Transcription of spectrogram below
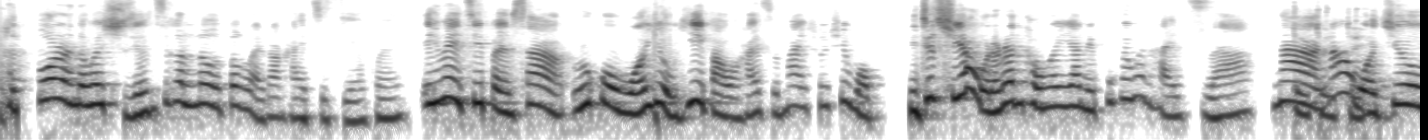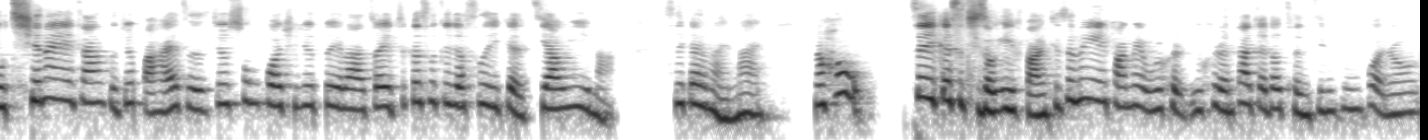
很多人都会使用这个漏洞来让孩子结婚，因为基本上，如果我有意把我孩子卖出去，我你就需要我的认同而已啊，你不会问孩子啊，那那我就签那一张纸，就把孩子就送过去就对了。所以这个是这个是一个交易嘛。是一个买卖，然后这个是其中一方，其实另一方面，有可有可能大家都曾经听过，然后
